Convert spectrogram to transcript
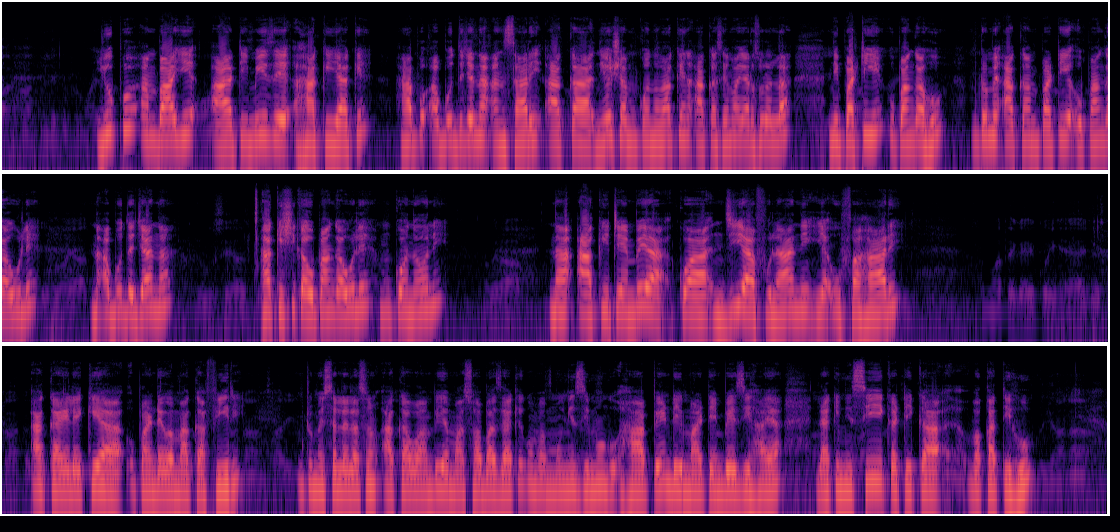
yupo ambaye atimize haki yake. Hapo abudjana ansari akanyosha mkono wake na akasema ya rasulllah nipatie upanga huu. Mtume akampatia upanga ule na abudjana akishika upanga ule mkononi na akitembea kwa njia fulani ya ufahari akaelekea upande wa makafiri. Mtume salaa salam akawaambia maswaba zake kwamba mwenyezi mungu hapendi matembezi haya lakini si katika wakati huu.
